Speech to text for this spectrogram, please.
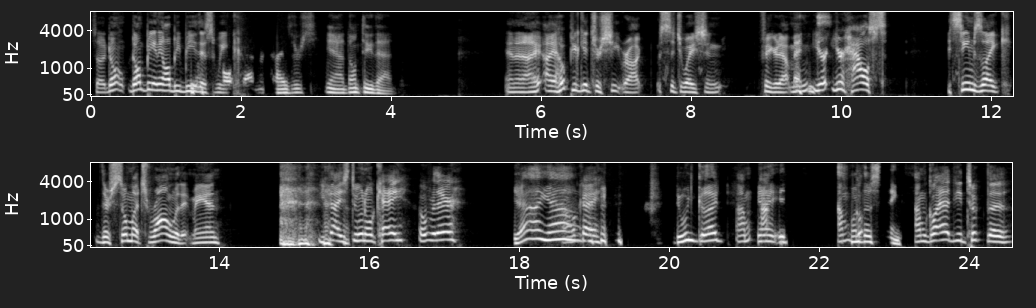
So don't don't be an LBB this week. Advertisers. Yeah, don't do that. And then I I hope you get your sheetrock situation figured out, man. Thanks. Your your house. It seems like there's so much wrong with it, man. You guys doing okay over there? Yeah, yeah. Okay. Doing good. I'm Yeah, I, it's I'm one of those things. I'm glad you took the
